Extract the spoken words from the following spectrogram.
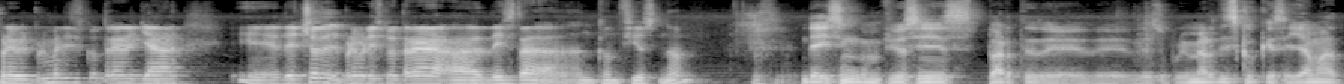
el primer disco trae ya... eh, de hecho, el primer disco trae a de esta Unconfused, ¿no? Dazed Confused es parte de, de- de su primer disco que se llama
